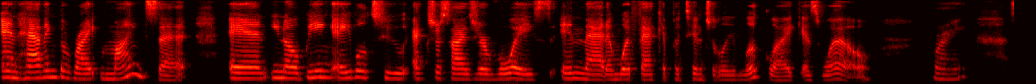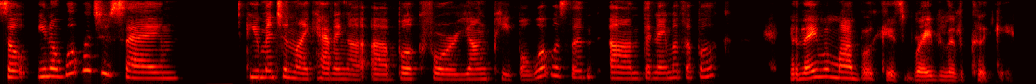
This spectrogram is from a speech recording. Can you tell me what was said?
and having the right mindset and you know being able to exercise your voice in that and what that could potentially look like as well right so you know what would you say you mentioned like having a, a book for young people what was the um, the name of the book the name of my book is Brave Little Cookie.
